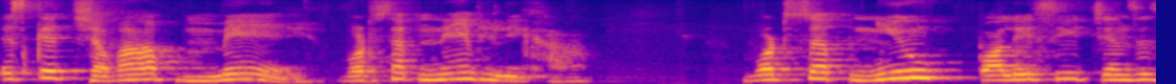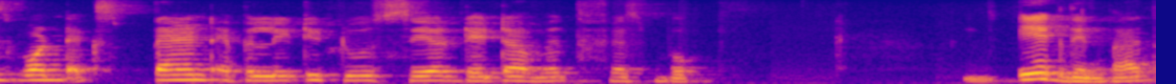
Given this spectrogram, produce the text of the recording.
इसके जवाब में व्हाट्सएप ने भी लिखा WhatsApp new policy changes what expand ability to share data with Facebook एक दिन बाद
